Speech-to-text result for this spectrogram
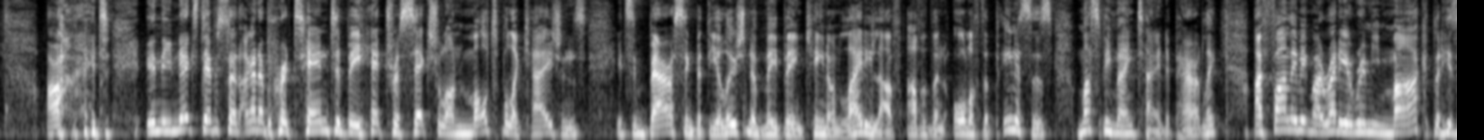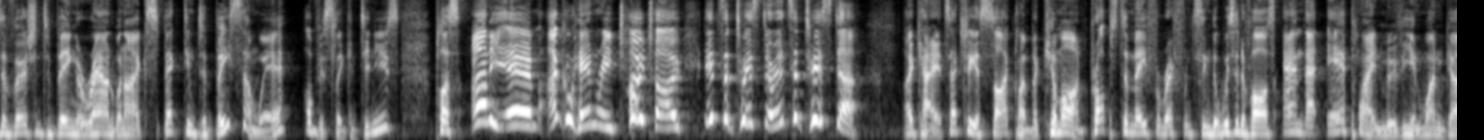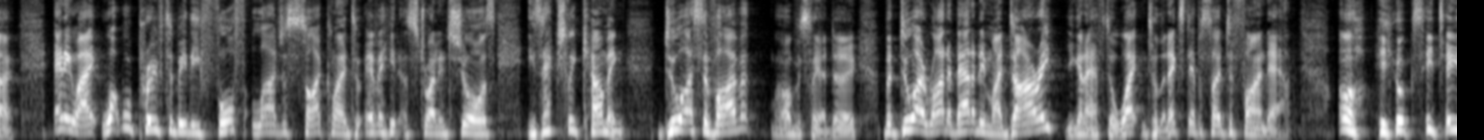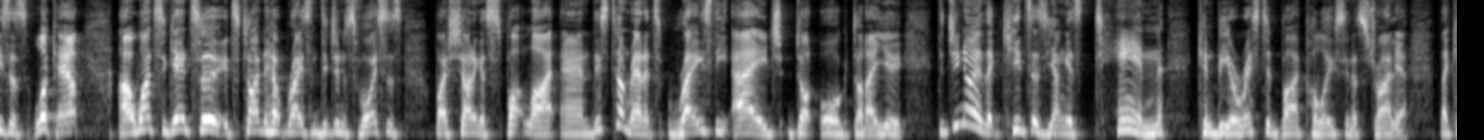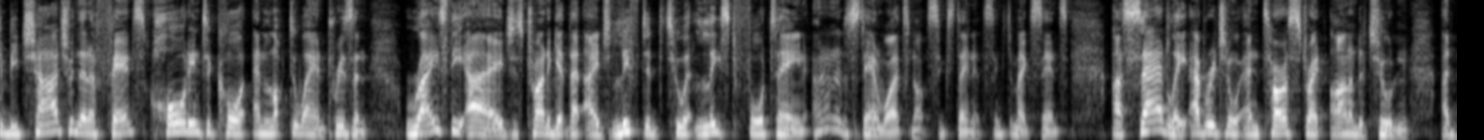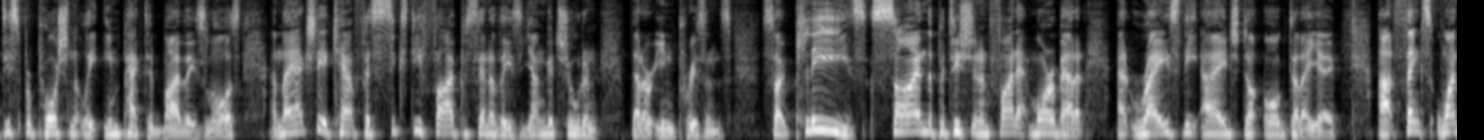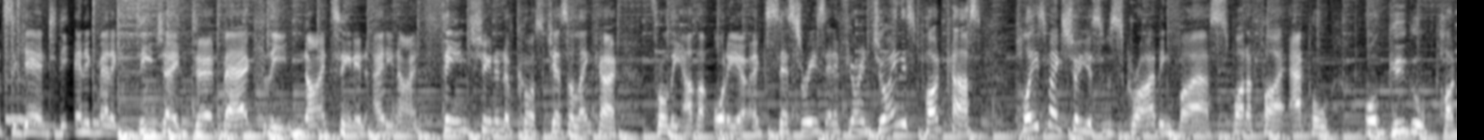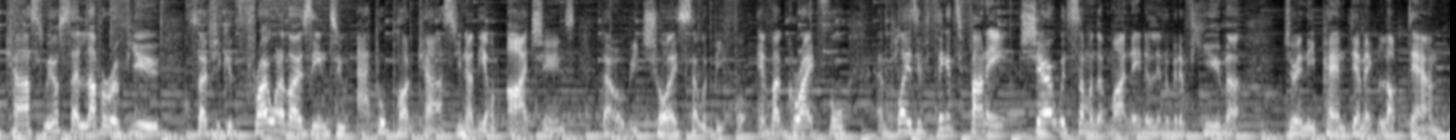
All right. In the next episode, I'm going to pretend to be heterosexual on multiple occasions. It's embarrassing, but the illusion of me being keen on lady love, other than all of the penises, must be maintained, apparently. I finally meet my radio roomie Mark, but his aversion to being around when I expect him to be somewhere obviously continues. Plus, Auntie M, Uncle Henry, Toto, it's a twister, it's a twister. Okay, it's actually a cyclone, but come on. Props to me for referencing The Wizard of Oz and that airplane movie in one go. Anyway, what will prove to be the fourth largest cyclone to ever hit Australian shores is actually coming. Do I survive it? Well, obviously I do. But do I write about it in my diary? You're going to have to wait until the next episode to find out. Oh, he hooks, he teases. Look out. Uh, once again, too, it's time to help raise Indigenous voices by shining a spotlight. And this time round, it's raisetheage.org.au. Did you know that kids as young as 10 can be arrested by police in Australia? They can be charged with an offence, hauled into court, and locked away in prison. Raise the Age is trying to get that age lifted to at least 14. I don't understand why it's not 16. It seems to make sense. Uh, sadly, Aboriginal and Torres Strait Islander children are disproportionately impacted by these laws, and they actually account for 65% of these younger children that are in prisons. So please sign the petition and find out more about it at raisetheage.org.au. Uh, thanks once again to the enigmatic DJ Dirtbag for the 1989 theme and of course, Jezelenko for all the other audio accessories. And if you're enjoying this podcast, please make sure you're subscribing via Spotify, Apple, or Google Podcasts. We also love a review. So if you could throw one of those into Apple Podcasts, you know, the old iTunes, that would be choice. I would be forever grateful. And please, if you think it's funny, share it with someone that might need a little bit of humor during the pandemic lockdown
